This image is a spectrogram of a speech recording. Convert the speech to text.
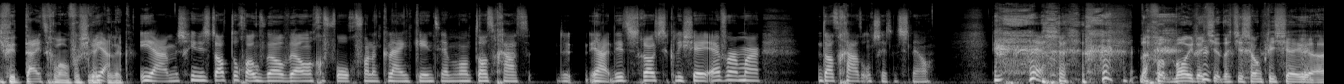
Je vindt tijd gewoon verschrikkelijk. Ja, ja, misschien is dat toch ook wel, wel een gevolg van een klein kind hebben. Want dat gaat. De, ja, dit is het grootste cliché ever, maar dat gaat ontzettend snel. Nou, wat mooi dat je, dat je zo'n cliché eh,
